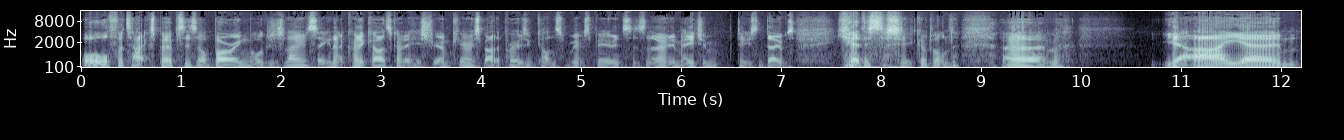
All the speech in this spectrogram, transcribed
all for tax purposes or borrowing mortgages, loans, taking out credit cards, credit history? I'm curious about the pros and cons from your experiences. Are there any major do's and don'ts? Yeah, this is actually a good one. Um, yeah, I um,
